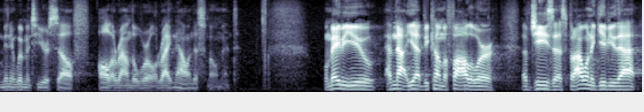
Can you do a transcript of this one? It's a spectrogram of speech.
men and women to yourself all around the world right now in this moment. Well, maybe you have not yet become a follower of Jesus, but I want to give you that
